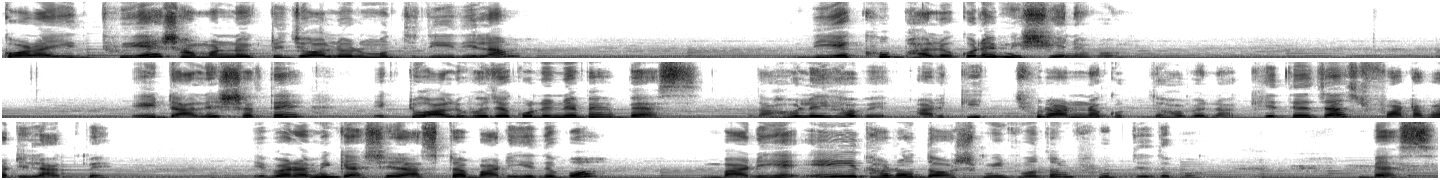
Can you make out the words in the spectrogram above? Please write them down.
কড়াই ধুয়ে সামান্য একটু জলের মধ্যে দিয়ে দিলাম। দিয়ে খুব ভালো করে মিশিয়ে নেব। এই ডালের সাথে একটু আলু ভাজা করে নেবে, ব্যাস, তাহলেই হবে। আর কিচ্ছু রান্না করতে হবে না, খেতে জাস্ট ফাটাফাটি লাগবে। এবার আমি গ্যাসের আঁচটা বাড়িয়ে দেব। বাড়িয়ে এই ধরো দশ মিনিট মতন ফুটতে দেবো। ব্যাস,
